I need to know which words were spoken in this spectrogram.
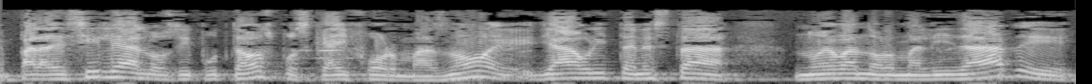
eh, para decirle a los diputados pues que hay formas, ¿no? Eh, ya ahorita en esta nueva normalidad he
